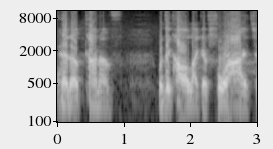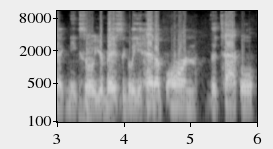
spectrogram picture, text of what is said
head up kind of what they call like a four eye technique. Mm-hmm. So you're basically head up on the tackle,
